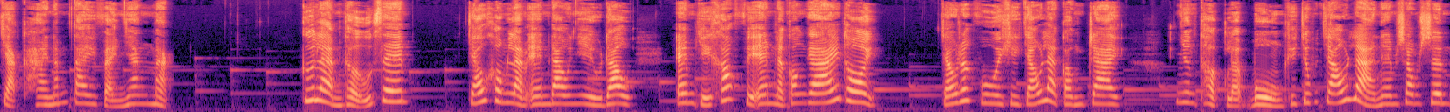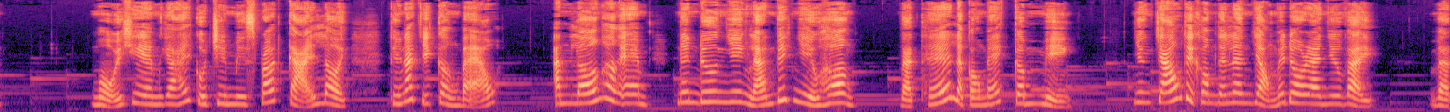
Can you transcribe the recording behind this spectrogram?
chặt hai nắm tay và nhăn mặt. Cứ làm thử xem. Cháu không làm em đau nhiều đâu. Em chỉ khóc vì em là con gái thôi. Cháu rất vui khi cháu là con trai. Nhưng thật là buồn khi chúng cháu là anh em song sinh. Mỗi khi em gái của Jimmy Sprott cãi lời, thì nó chỉ cần bảo, anh lớn hơn em, nên đương nhiên là anh biết nhiều hơn và thế là con bé câm miệng. Nhưng cháu thì không thể lên giọng với Dora như vậy. Và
